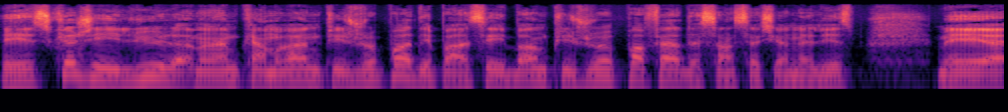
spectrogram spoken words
Et ce que j'ai lu, là, Mme Cameron, puis je veux pas dépasser les bornes, puis je veux pas faire de sensationnalisme, mais euh,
